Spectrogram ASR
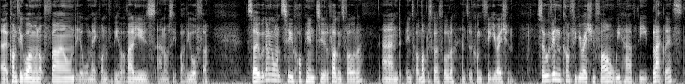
Uh, config one will not found, it will make one of the default values and obviously by the author. So we're going to go on to hop into the plugins folder and into our mob disguise folder and to the configuration. So within the configuration file we have the blacklist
